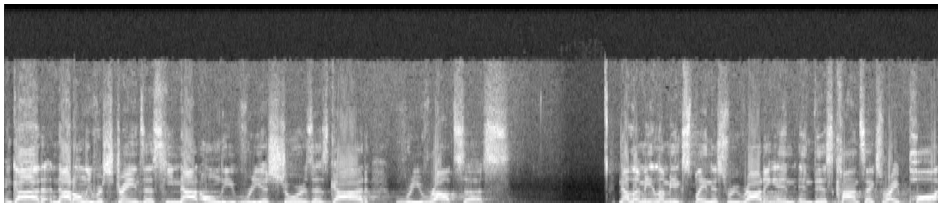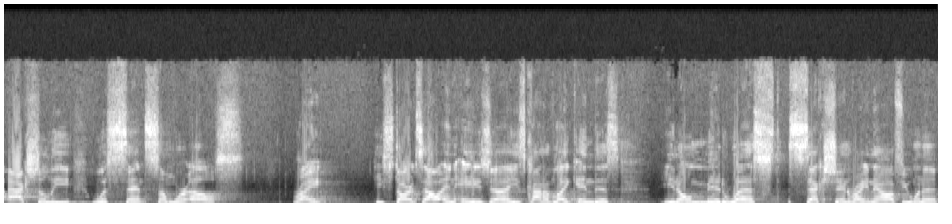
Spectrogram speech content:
And God not only restrains us, He not only reassures us, God reroutes us. Now, let me, let me explain this rerouting. In, in this context, right, Paul actually was sent somewhere else, right? He starts out in Asia. He's kind of like in this, you know, Midwest section right now, if you want to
